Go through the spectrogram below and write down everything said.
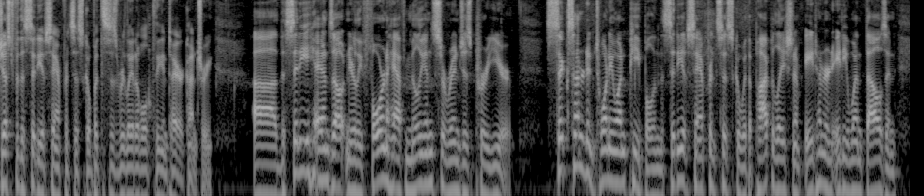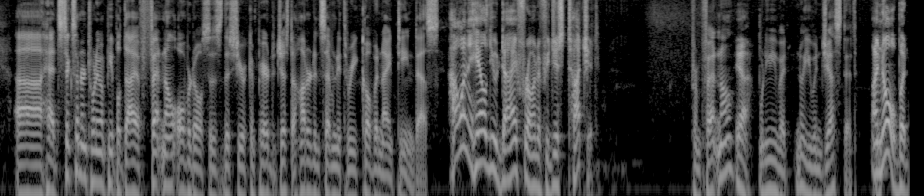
just for the city of San Francisco, but this is relatable to the entire country. Uh, the city hands out nearly four and a half million syringes per year. 621 people in the city of San Francisco, with a population of 881,000, uh, had 621 people die of fentanyl overdoses this year, compared to just 173 COVID 19 deaths. How in the hell do you die from it if you just touch it? From fentanyl? Yeah. What do you mean by no? You ingest it. I know, but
